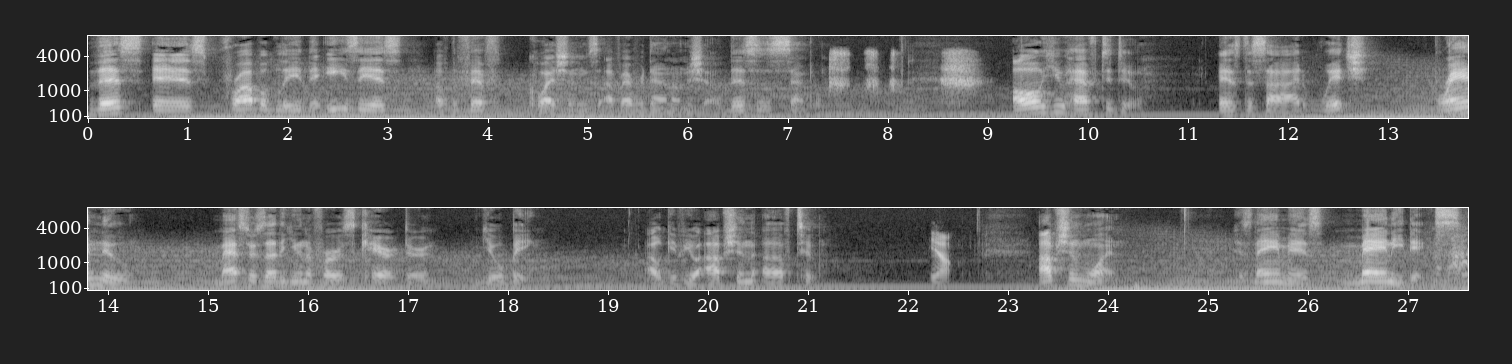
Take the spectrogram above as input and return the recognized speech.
This is probably the easiest of the fifth questions I've ever done on the show. This is simple. All you have to do is decide which brand new Masters of the Universe character you'll be. I'll give you an option of two. Yeah. Option one. His name is Manny Dix.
